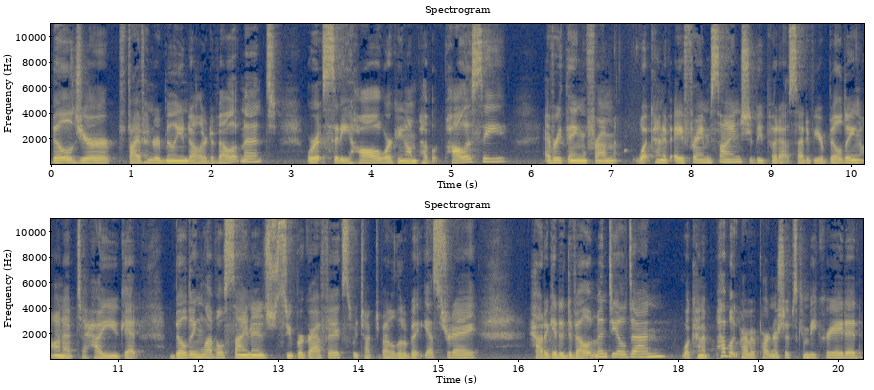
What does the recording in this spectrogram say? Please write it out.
build your $500 million development. We're at City Hall working on public policy everything from what kind of A-frame sign should be put outside of your building on up to how you get building level signage, super graphics. We talked about a little bit yesterday. How to get a development deal done, what kind of public-private partnerships can be created.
